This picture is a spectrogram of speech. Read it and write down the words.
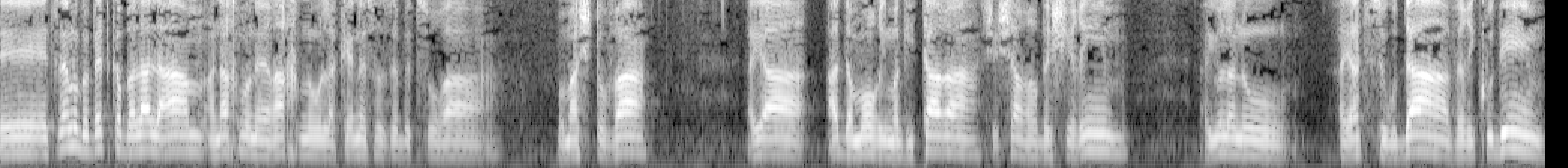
אה, אצלנו בבית קבלה לעם, אנחנו נערכנו לכנס הזה בצורה ממש טובה. היה אדם מור עם הגיטרה, ששר הרבה שירים. היו לנו, היה סעודה וריקודים,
